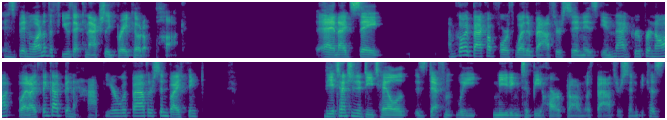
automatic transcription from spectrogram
has been one of the few that can actually break out a puck. And I'd say I'm going back and forth whether Batherson is in that group or not, but I think I've been happier with Batherson. But I think the attention to detail is definitely needing to be harped on with Batherson because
